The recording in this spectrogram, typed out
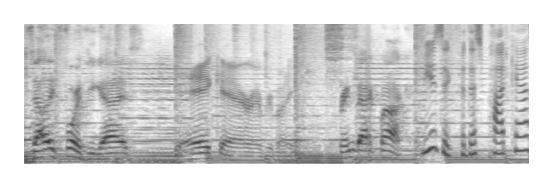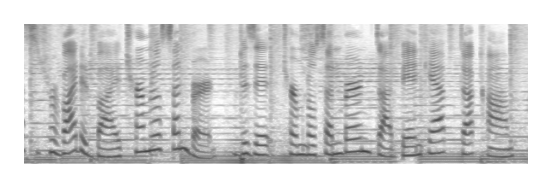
Sally forth, you guys. Take care, everybody. Bring back Bach. Music for this podcast is provided by Terminal Sunburn. Visit terminalsunburn.bandcamp.com.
